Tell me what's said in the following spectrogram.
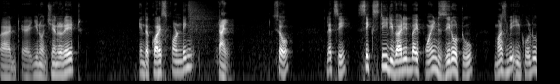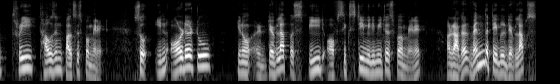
uh, uh, you know generate in the corresponding time. So, let us see 60 divided by 0.02 must be equal to 3000 pulses per minute. So, in order to you know uh, develop a speed of 60 millimeters per minute or rather when the table develops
